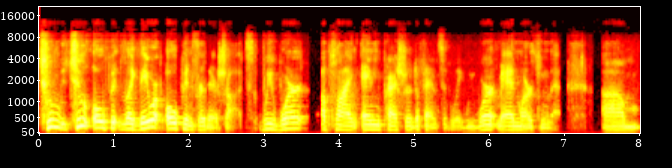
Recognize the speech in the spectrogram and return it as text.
too too open like they were open for their shots. We weren't applying any pressure defensively. We weren't man marking them. Um,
